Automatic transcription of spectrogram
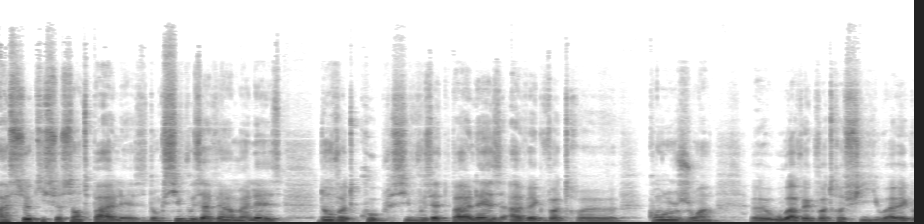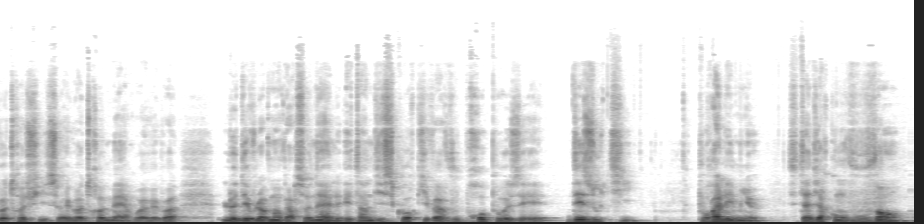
à ceux qui se sentent pas à l'aise. Donc si vous avez un malaise dans votre couple, si vous n'êtes pas à l'aise avec votre euh, conjoint, euh, ou avec votre fille, ou avec votre fils, ou avec votre mère, ou avec. Le développement personnel est un discours qui va vous proposer des outils pour aller mieux. C'est-à-dire qu'on vous vend,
